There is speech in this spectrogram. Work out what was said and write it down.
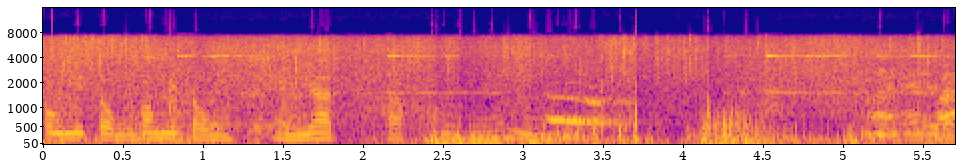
กล้องไม่ตรงกล้องไม่ตรงอนุญาตปรับกล้องแป๊บหนึงได้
